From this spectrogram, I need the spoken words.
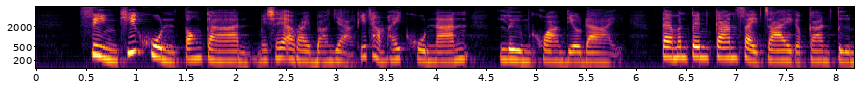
6 สิ่งที่คุณต้องการไม่ใช่อะไรบางอย่างที่ทำให้คุณนั้น ลืมความเดียวดายแต่มันเป็นการใส่ใจกับการตื่น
